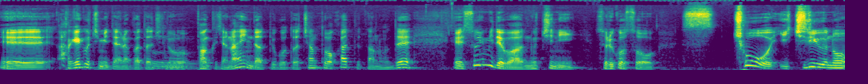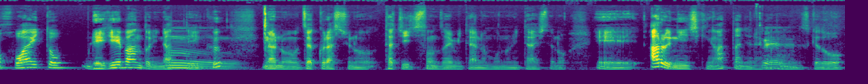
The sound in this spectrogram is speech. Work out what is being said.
えー、はけ口みたいな形のパンクじゃないんだということはちゃんと分かってたので、えーそういう意味では後にそれこそす超一流のホワイトレゲエバンドになっていく、あのザ・クラッシュの立ち位置存在みたいなものに対しての、えーある認識があったんじゃないかと思うんですけど、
